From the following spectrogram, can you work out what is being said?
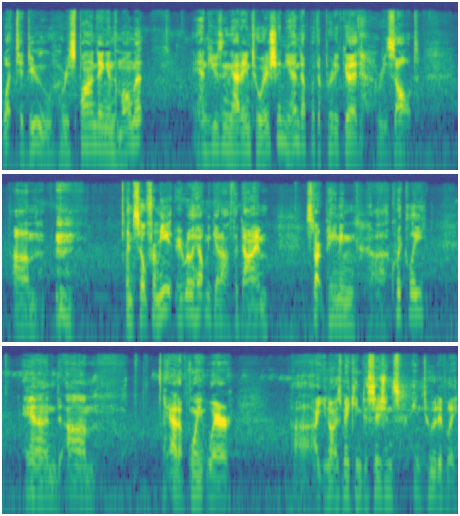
what to do, responding in the moment and using that intuition, you end up with a pretty good result. Um, and so for me, it, it, really helped me get off the dime, start painting uh, quickly, and um, at a point where uh, I, you know, I was making decisions intuitively.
